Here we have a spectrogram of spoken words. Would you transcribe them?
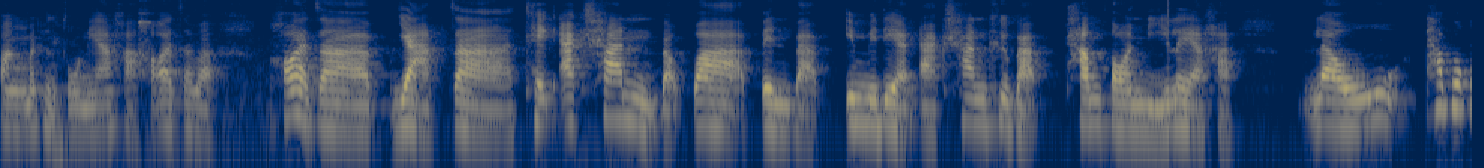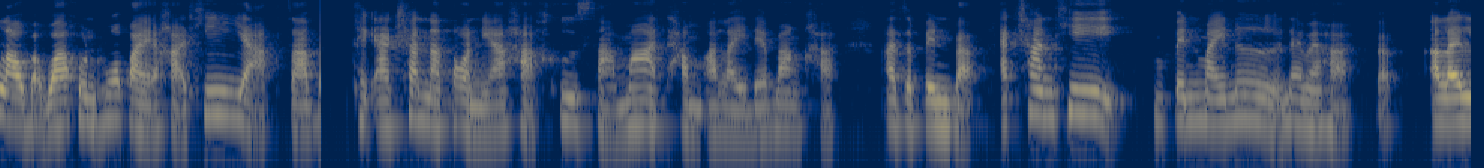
ฟังมาถึงตรงเนี้ยค่ะ เขาอาจจะแบบ เขาอาจจะอยากจะ take action แบบว่าเป็นแบบ immediate action คือแบบทำตอนนี้เลยอะค่ะ แล้วถ้าพวกเราแบบว่าคนทั่วไปอะค่ะ ที่อยากจะ take action นะตอนนี้ค่ะ คือสามารถทำอะไรได้บ้างคะอาจจะเป็นแบบ action ที่เป็น minor ได้ไหมคะแบบอะไรเ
